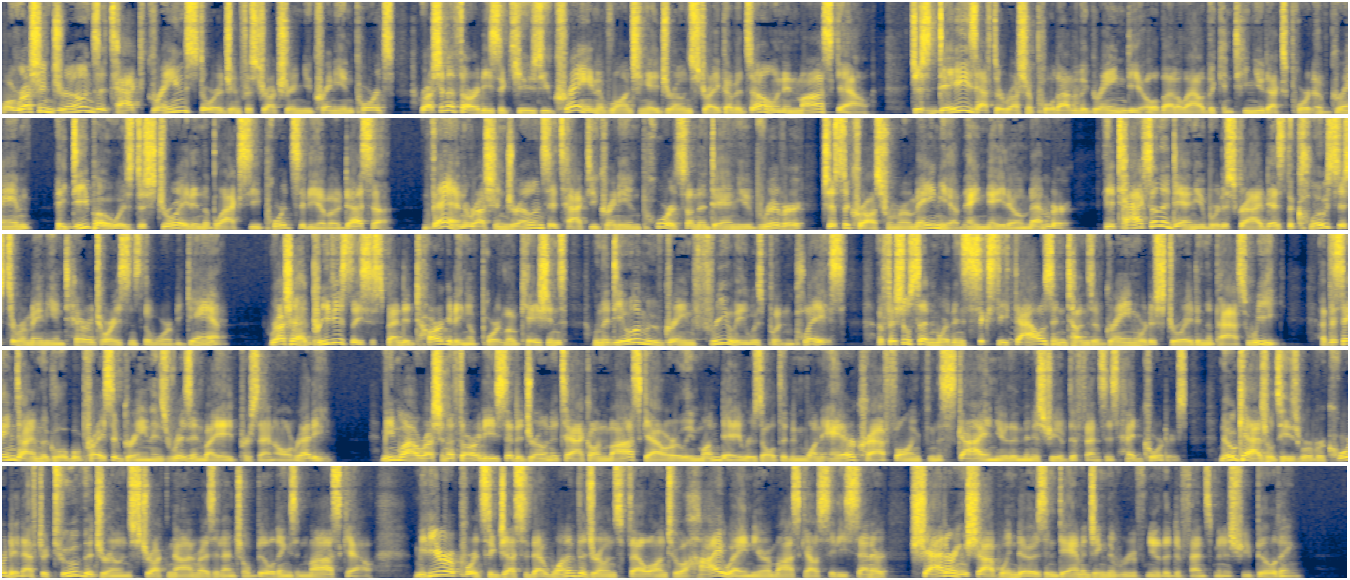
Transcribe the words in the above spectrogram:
While Russian drones attacked grain storage infrastructure in Ukrainian ports, Russian authorities accused Ukraine of launching a drone strike of its own in Moscow. Just days after Russia pulled out of the grain deal that allowed the continued export of grain, a depot was destroyed in the Black Sea port city of Odessa. Then, Russian drones attacked Ukrainian ports on the Danube River just across from Romania, a NATO member. The attacks on the Danube were described as the closest to Romanian territory since the war began. Russia had previously suspended targeting of port locations when the deal to move grain freely was put in place. Officials said more than 60,000 tons of grain were destroyed in the past week. At the same time, the global price of grain has risen by 8% already. Meanwhile, Russian authorities said a drone attack on Moscow early Monday resulted in one aircraft falling from the sky near the Ministry of Defense's headquarters. No casualties were recorded after two of the drones struck non residential buildings in Moscow. Media reports suggested that one of the drones fell onto a highway near a Moscow city center, shattering shop windows and damaging the roof near the Defense Ministry building.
